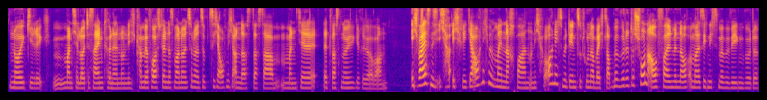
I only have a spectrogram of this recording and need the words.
neugierig manche Leute sein können. Und ich kann mir vorstellen, das war 1970 auch nicht anders, dass da manche etwas neugieriger waren. Ich weiß nicht, ich, ich rede ja auch nicht mit meinen Nachbarn und ich habe auch nichts mit denen zu tun, aber ich glaube, mir würde das schon auffallen, wenn da auf einmal sich nichts mehr bewegen würde.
